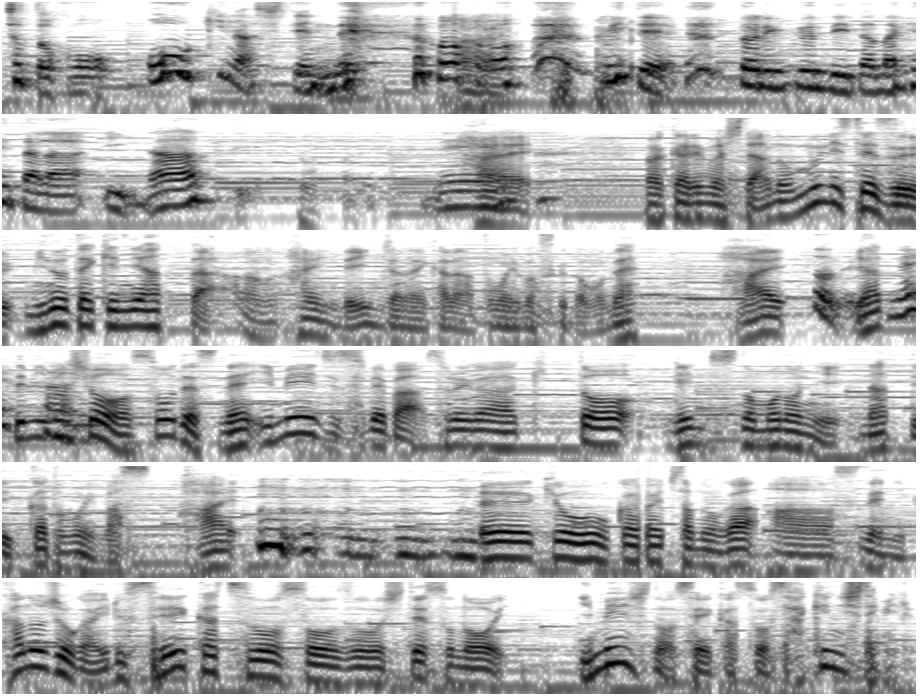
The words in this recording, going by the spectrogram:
ちょっとこう大きな視点では 見て取り組んでいただけたらいいなっていうところですね。はい。わかりました。あの、無理せず身の丈に合った範囲でいいんじゃないかなと思いますけどもね。はい。ね。やってみましょう、そうですね。イメージすれば、それがきっと現実のものになっていくかと思います。はい。今日お伺いしたのが、すでに彼女がいる生活を想像して、そのイメージの生活を先にしてみる。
